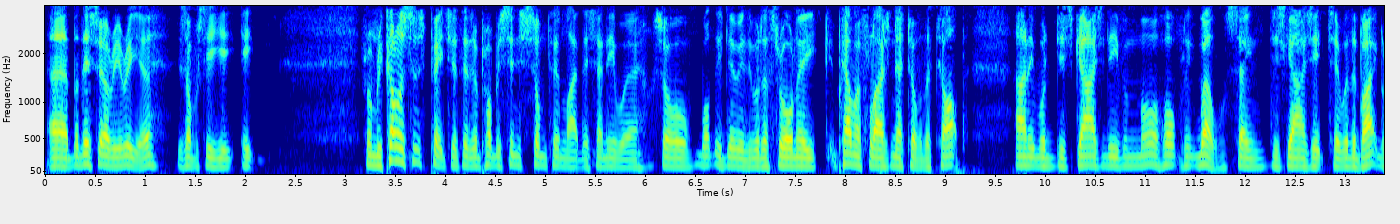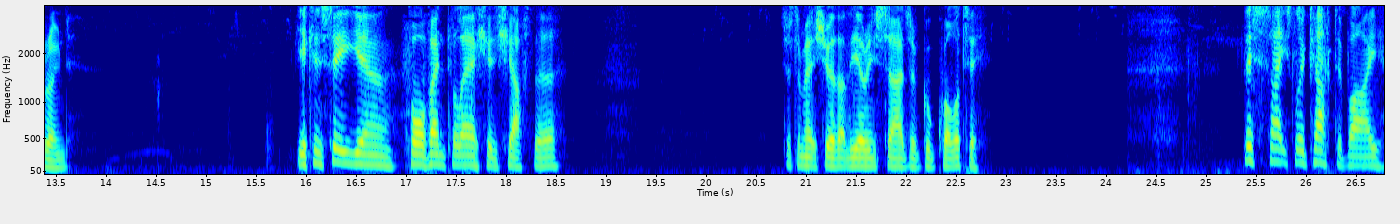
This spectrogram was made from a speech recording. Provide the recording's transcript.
Uh, but this area here is obviously, it, from reconnaissance pictures, they'd have probably seen something like this anywhere. So what they do is they would have thrown a camouflage net over the top and it would disguise it even more, hopefully, well, saying disguise it uh, with the background. You can see uh, four ventilation shafts there, just to make sure that the air inside's of good quality. This site's looked after by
